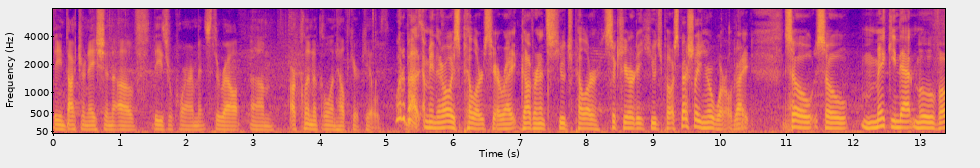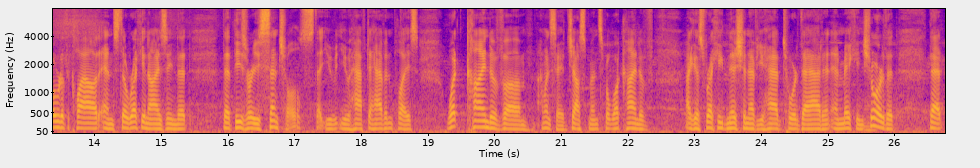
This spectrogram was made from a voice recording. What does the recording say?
the indoctrination of these requirements throughout um, our clinical and healthcare fields. What about, I mean, there are always pillars here, right? Governance, huge pillar, security, huge pillar, especially in your world, right? So, so making that move over to the cloud and still recognizing that, that these are essentials that you, you have to have in place. What kind of, um, I wouldn't say adjustments, but what kind of, I guess, recognition have you had toward that and, and making sure that, that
